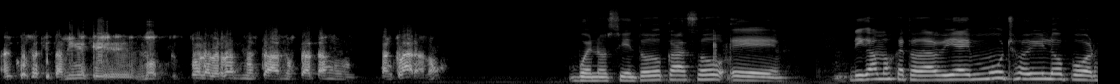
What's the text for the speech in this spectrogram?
hay cosas que también es que no toda la verdad no está no está tan tan clara, ¿no? Bueno, sí, en todo caso, eh, digamos que todavía hay mucho hilo por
